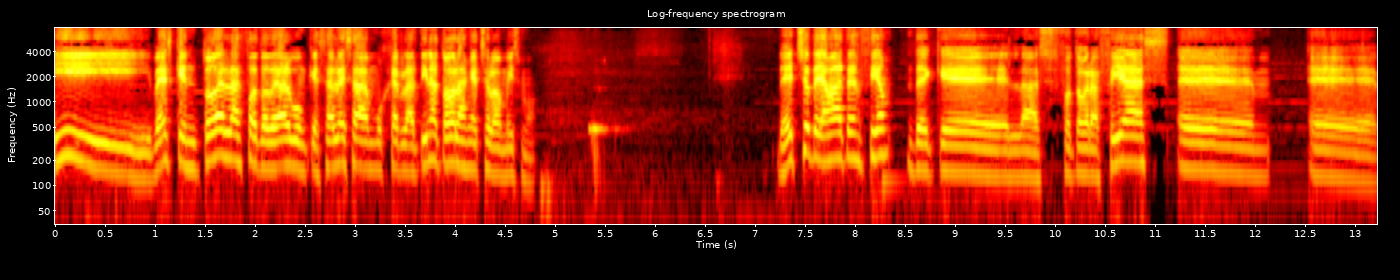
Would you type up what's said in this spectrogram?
Y ves que en todas las fotos del álbum que sale esa mujer latina, todas han hecho lo mismo. De hecho, te llama la atención de que las fotografías. eh, eh,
